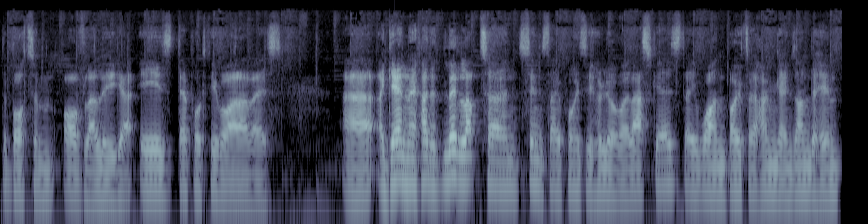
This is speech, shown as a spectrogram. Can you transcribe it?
the bottom of La Liga is Deportivo Alaves. Uh, again, they've had a little upturn since they appointed Julio Velazquez. They won both their home games under him.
